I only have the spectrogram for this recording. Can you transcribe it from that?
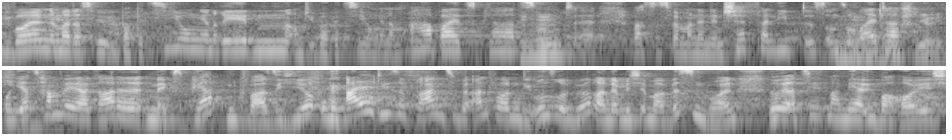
Die wollen immer, dass wir über Beziehungen reden und über Beziehungen am Arbeitsplatz mhm. und äh, was ist, wenn man in den Chef verliebt ist und mhm. so weiter. Oh, schwierig, und jetzt ja. haben wir ja gerade einen Experten quasi hier, um all diese Fragen zu beantworten, die unsere Hörer nämlich immer wissen wollen. So, erzählt mal mehr über euch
